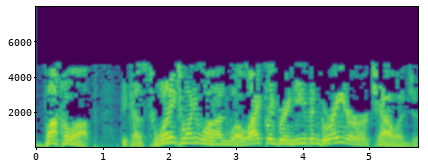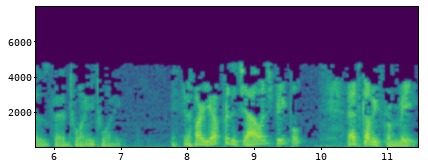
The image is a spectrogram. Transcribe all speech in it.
buckle up because 2021 will likely bring even greater challenges than 2020. Are you up for the challenge, people? That's coming from me.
